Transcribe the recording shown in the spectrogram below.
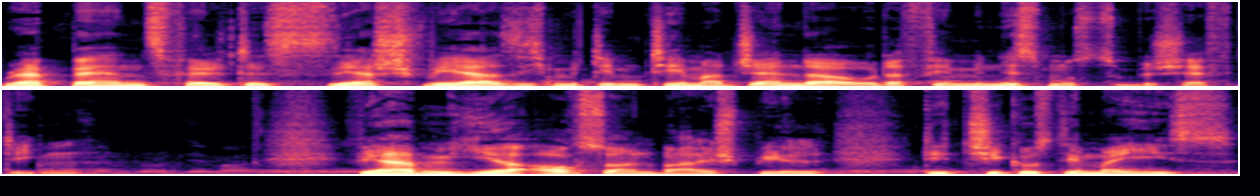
Rap-Bands fällt es sehr schwer, sich mit dem Thema Gender oder Feminismus zu beschäftigen. Wir haben hier auch so ein Beispiel, die Chicos de Maíz.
